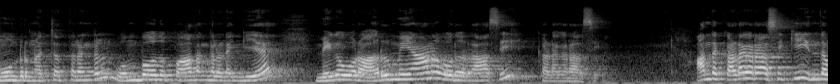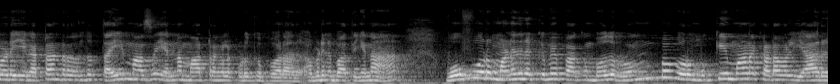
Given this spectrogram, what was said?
மூன்று நட்சத்திரங்கள் ஒம்பது பாதங்கள் அடங்கிய மிக ஒரு அருமையான ஒரு ராசி கடகராசி. அந்த கடகராசிக்கு இந்த உடைய கட்டான்றது வந்து தை மாதம் என்ன மாற்றங்களை கொடுக்க போகிறாரு அப்படின்னு பார்த்தீங்கன்னா ஒவ்வொரு மனிதனுக்குமே பார்க்கும்போது ரொம்ப ஒரு முக்கியமான கடவுள் யார்?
